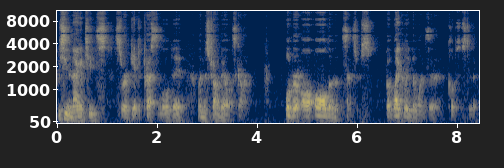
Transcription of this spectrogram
we see the magnitudes sort of get depressed a little bit when the straw bale is gone over all, all the sensors, but likely the ones that are closest to it.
